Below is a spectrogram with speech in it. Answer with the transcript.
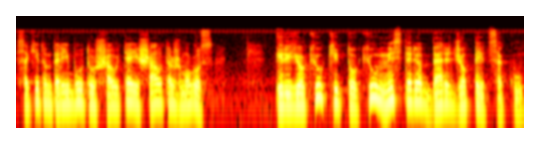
sakytum, per jį būtų šaute iššautas žmogus. Ir jokių kitokių misterio berdžio pėdsakų.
